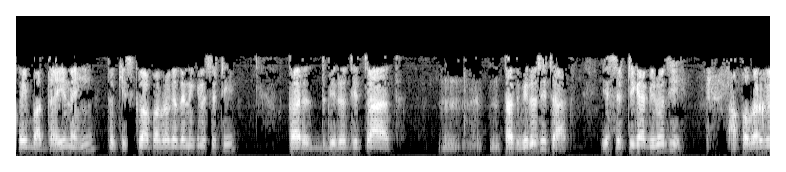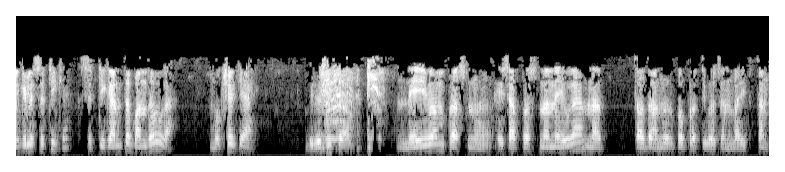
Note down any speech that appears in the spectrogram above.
कोई बद्ध ही नहीं तो किसको अपवर्ग देने के लिए सृष्टि? तद विरोधित्वात तद विरोधित्वात ये सृष्टि का विरोधी। अपवर्ग के लिए सृष्टि क्या? सृष्टि का अंत बंध होगा। मुख्य क्या है? विरोधी नैवम प्रश्न। ऐसा प्रश्न नहीं होगा, न तद अनुरूप प्रतिवचन वायुक्तम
